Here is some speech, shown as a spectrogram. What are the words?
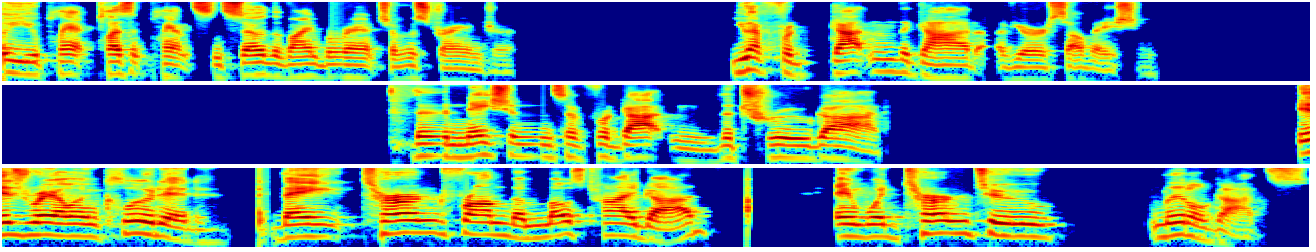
you plant pleasant plants and sow the vine branch of a stranger, you have forgotten the God of your salvation. The nations have forgotten the true God. Israel included, they turned from the Most High God and would turn to little gods,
